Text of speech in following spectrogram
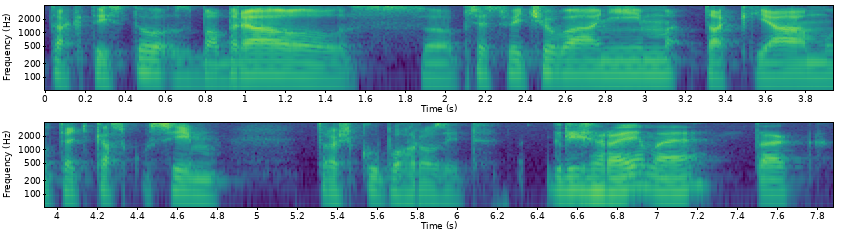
tak ty jsi to zbabral s přesvědčováním, tak já mu teďka zkusím trošku pohrozit. Když hrajeme, tak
